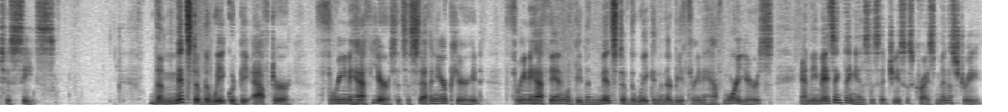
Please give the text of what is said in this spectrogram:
to cease. The midst of the week would be after three and a half years. It's a seven year period. Three and a half in would be the midst of the week, and then there'd be three and a half more years. And the amazing thing is, is that Jesus Christ's ministry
